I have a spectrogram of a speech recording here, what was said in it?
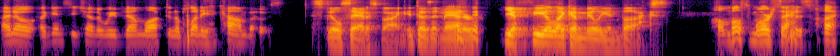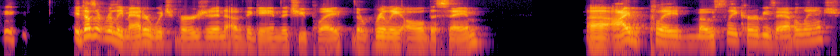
I know against each other we've dumb lucked into plenty of combos. Still satisfying. It doesn't matter. you feel like a million bucks. Almost more satisfying. it doesn't really matter which version of the game that you play. They're really all the same. Uh, I played mostly Kirby's Avalanche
